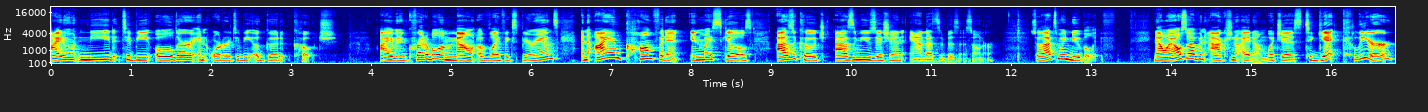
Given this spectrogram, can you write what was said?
I don't need to be older in order to be a good coach. I have an incredible amount of life experience, and I am confident in my skills as a coach, as a musician, and as a business owner. So that's my new belief. Now, I also have an action item, which is to get clear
